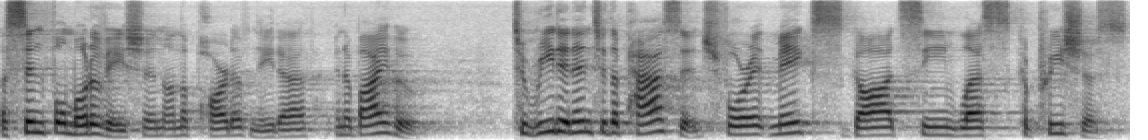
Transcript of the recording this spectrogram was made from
a sinful motivation on the part of Nadab and Abihu to read it into the passage, for it makes God seem less capricious,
